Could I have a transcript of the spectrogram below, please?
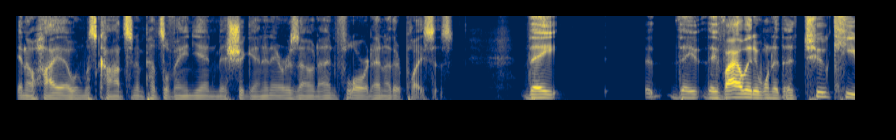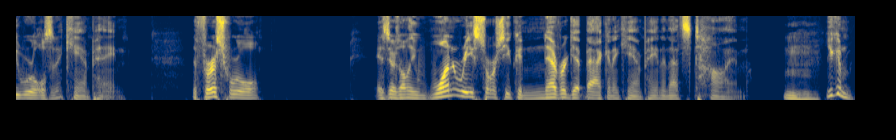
in Ohio and Wisconsin and Pennsylvania and Michigan and Arizona and Florida and other places. They they they violated one of the two key rules in a campaign. The first rule is there's only one resource you can never get back in a campaign, and that's time. hmm You can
